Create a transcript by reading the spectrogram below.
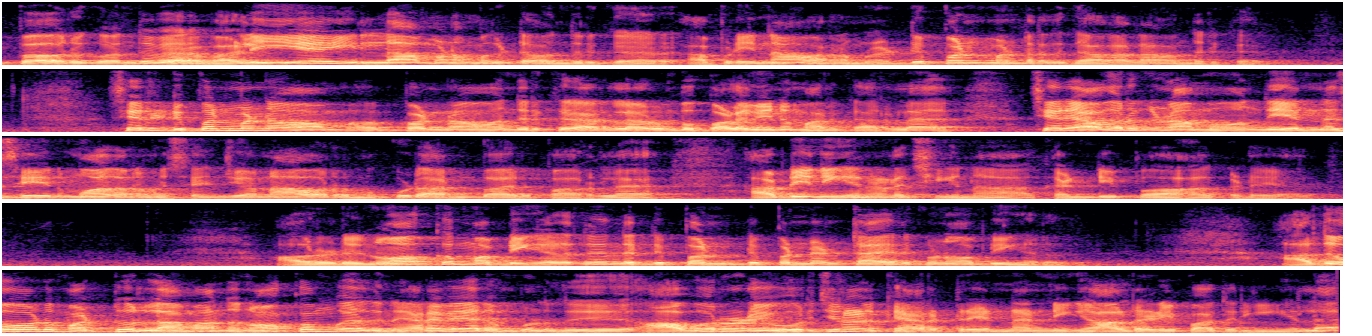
இப்போ அவருக்கு வந்து வேறு வழியே இல்லாமல் நம்மக்கிட்ட வந்திருக்காரு அப்படின்னா அவர் நம்மளை டிபெண்ட் பண்ணுறதுக்காக தான் வந்திருக்காரு. சரி டிபெண்ட் பண்ண பண்ண வந்திருக்காருல ரொம்ப பலவீனமாக இருக்கார்ல. சரி அவருக்கு நம்ம வந்து என்ன செய்யணுமோ அதை நம்ம செஞ்சோன்னா அவர் நம்ம கூட அன்பாக இருப்பார்ல அப்படின்னு நீங்கள் நினச்சிங்கன்னா கண்டிப்பாக கிடையாது. அவருடைய நோக்கம் அப்படிங்கிறது இந்த டிபெண்ட் டிபெண்ட்டாக இருக்கணும் அப்படிங்கிறது. அதோடு மட்டும் இல்லாமல் அந்த நோக்கங்கிறது நிறைவேறும் பொழுது அவருடைய ஒரிஜினல் கேரக்டர் என்னன்னு நீங்கள் ஆல்ரெடி பார்த்துருக்கீங்கல்ல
